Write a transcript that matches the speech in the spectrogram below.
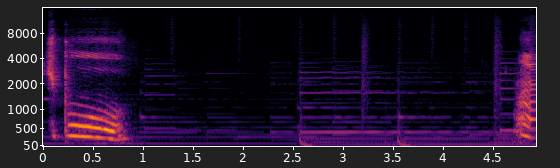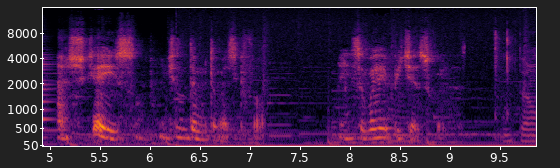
Tipo. Ah, acho que é isso. A gente não tem muito mais o que falar. A gente só vai repetir as coisas. Então,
